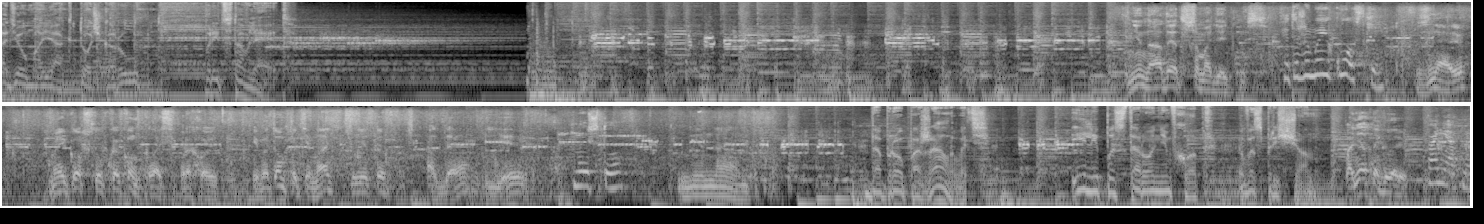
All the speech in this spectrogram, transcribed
Радиомаяк.ру представляет. Не надо эту самодеятельность. Это же Маяковский. Знаю. Маяковский в каком классе проходит? И потом по тематике это. А да, Е. Ну и что? Не надо. Добро пожаловать или посторонним вход воспрещен. Понятно говорю? Понятно.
